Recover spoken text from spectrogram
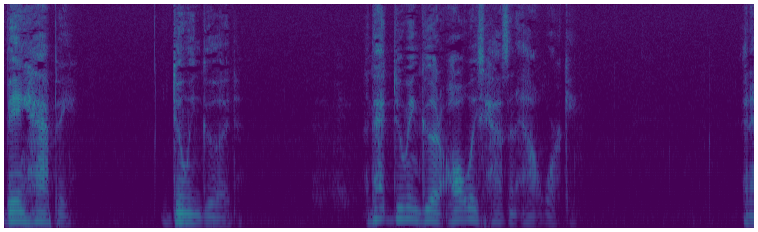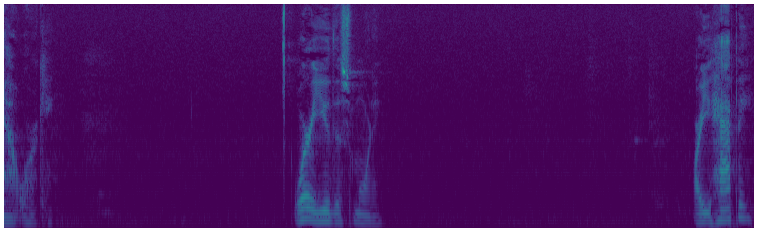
Being happy, doing good. And that doing good always has an outworking. An outworking. Where are you this morning? Are you happy?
